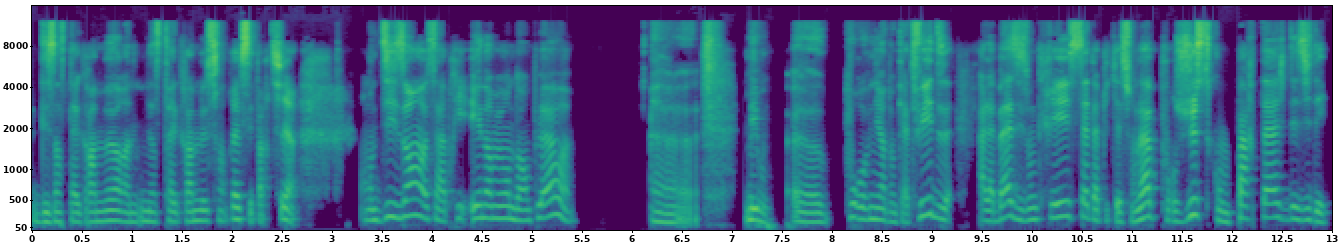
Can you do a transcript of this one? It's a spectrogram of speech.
des Instagrammeurs, une Instagrammeuse, bref, c'est parti. En dix ans, ça a pris énormément d'ampleur. Euh, mais bon, euh, pour revenir donc à Tweeds, à la base, ils ont créé cette application-là pour juste qu'on partage des idées.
